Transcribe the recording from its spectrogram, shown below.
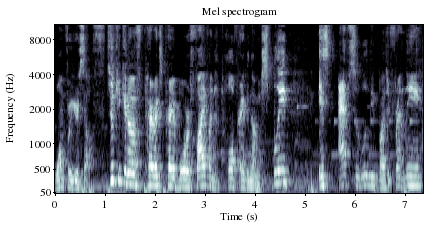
one for yourself. To kick it off, Perixx Periboard 512 ergonomic split is absolutely budget friendly.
